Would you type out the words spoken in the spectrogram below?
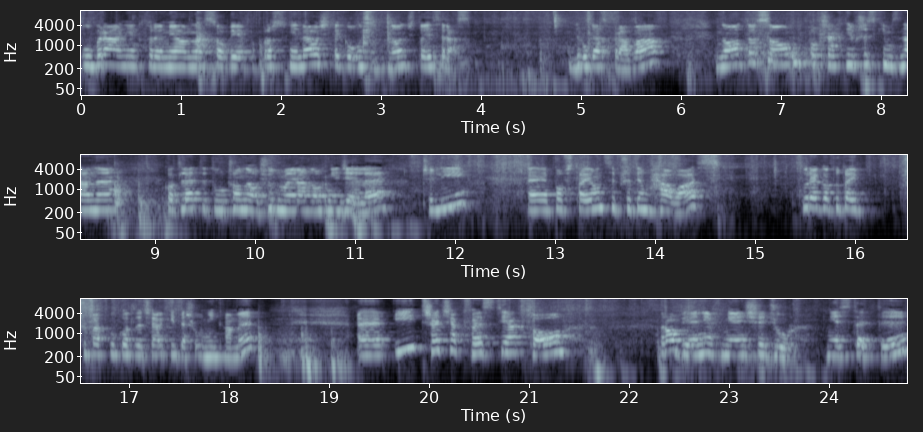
ubranie, które miałam na sobie. Po prostu nie dało się tego uniknąć. To jest raz. Druga sprawa, no to są powszechnie wszystkim znane kotlety tłuczone o 7 rano w niedzielę, czyli E, powstający przy tym hałas, którego tutaj w przypadku kotleciarki też unikamy. E, I trzecia kwestia to robienie w mięsie dziur. Niestety,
